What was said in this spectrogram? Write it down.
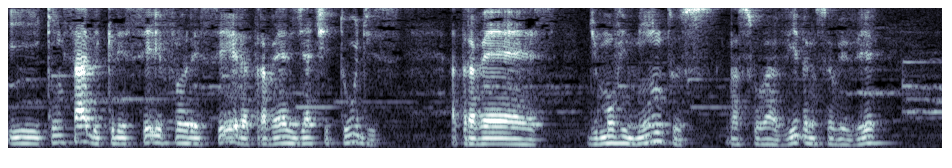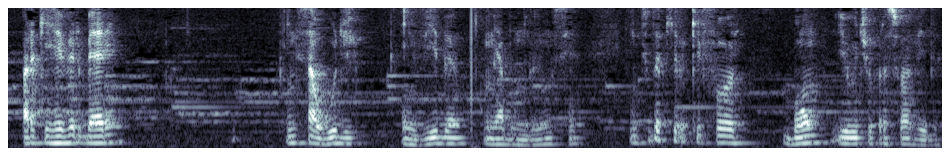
e, quem sabe, crescer e florescer através de atitudes, através de movimentos na sua vida, no seu viver, para que reverberem em saúde, em vida, em abundância, em tudo aquilo que for bom e útil para a sua vida.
